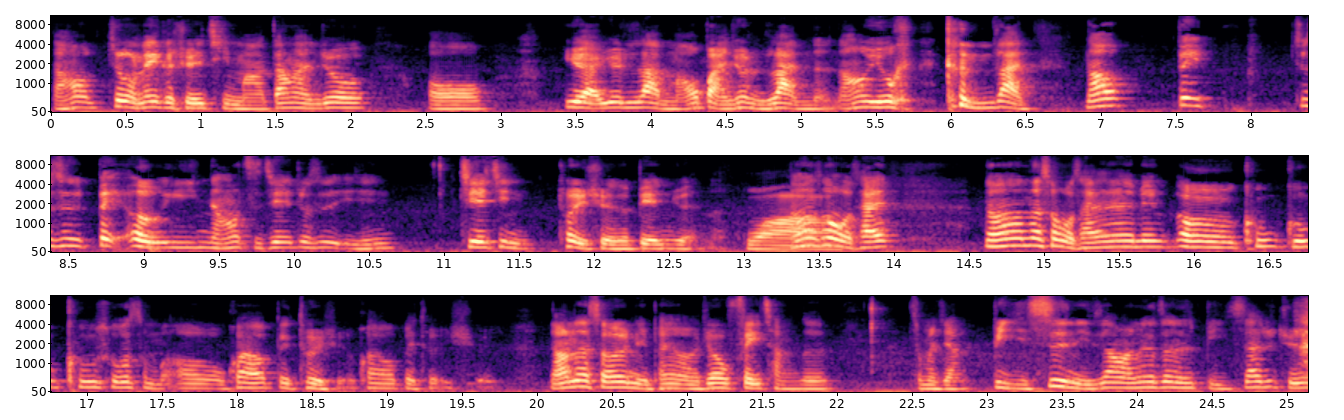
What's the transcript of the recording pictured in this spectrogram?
然后就有那个学期嘛，当然就哦越来越烂嘛。我本来就很烂的，然后又更烂，然后被就是被二一，然后直接就是已经接近退学的边缘了。哇！然后那时候我才。然后那时候我才在那边哦哭哭哭说什么哦我快要被退学快要被退学，然后那时候女朋友就非常的怎么讲鄙视你知道吗？那个真的是鄙视，他就觉得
